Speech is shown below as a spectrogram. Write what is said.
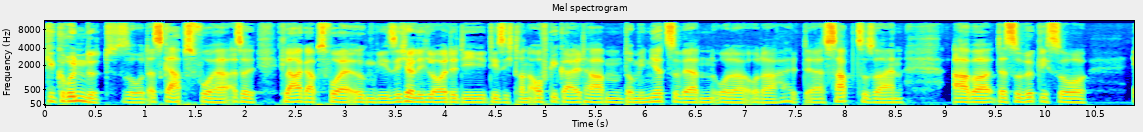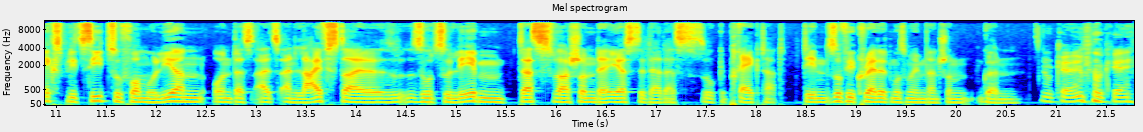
gegründet, so, das gab's vorher, also klar gab's vorher irgendwie sicherlich Leute, die, die sich dran aufgegeilt haben, dominiert zu werden oder, oder halt der Sub zu sein, aber das so wirklich so explizit zu formulieren und das als ein Lifestyle so- zu leben, das war schon der Erste, der das so geprägt hat. Den, so viel Credit muss man ihm dann schon gönnen. Okay, okay.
